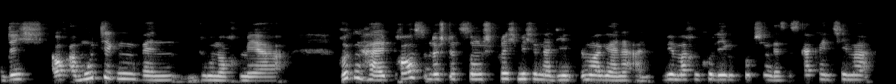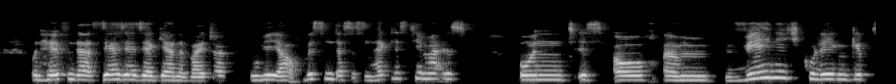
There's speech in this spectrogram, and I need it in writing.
dich auch ermutigen, wenn du noch mehr Rückenhalt brauchst, Unterstützung, sprich mich und Nadine immer gerne an. Wir machen Kollegencoaching, das ist gar kein Thema und helfen da sehr, sehr, sehr gerne weiter, wo wir ja auch wissen, dass es ein heikles Thema ist und es auch ähm, wenig Kollegen gibt,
